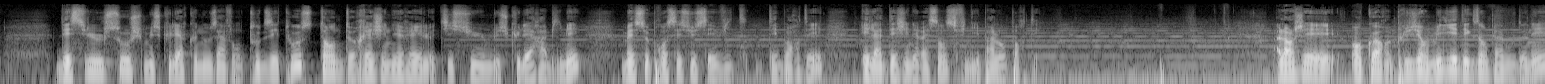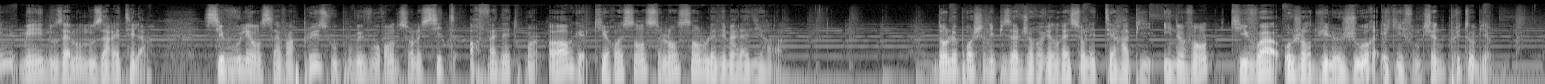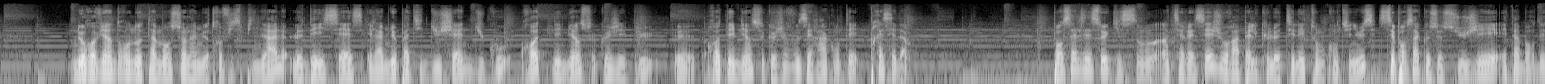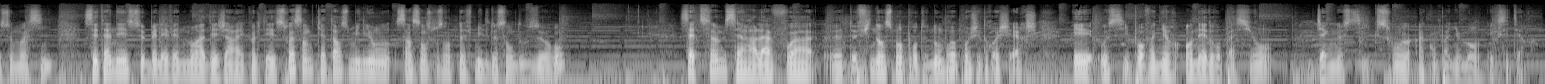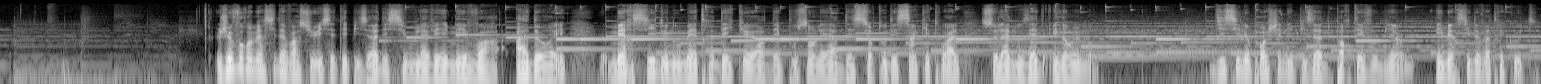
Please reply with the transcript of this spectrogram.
Des cellules souches musculaires que nous avons toutes et tous tentent de régénérer le tissu musculaire abîmé, mais ce processus est vite débordé et la dégénérescence finit par l'emporter. Alors j'ai encore plusieurs milliers d'exemples à vous donner, mais nous allons nous arrêter là. Si vous voulez en savoir plus, vous pouvez vous rendre sur le site orphanet.org qui recense l'ensemble des maladies rares. Dans le prochain épisode, je reviendrai sur les thérapies innovantes qui voient aujourd'hui le jour et qui fonctionnent plutôt bien. Nous reviendrons notamment sur la myotrophie spinale, le DICS et la myopathie du chêne. Du coup, retenez bien ce que j'ai pu, euh, retenez bien ce que je vous ai raconté précédemment. Pour celles et ceux qui sont intéressés, je vous rappelle que le Téléthon continue, c'est pour ça que ce sujet est abordé ce mois-ci. Cette année, ce bel événement a déjà récolté 74 569 212 euros. Cette somme sert à la fois euh, de financement pour de nombreux projets de recherche et aussi pour venir en aide aux patients, diagnostics, soins, accompagnement, etc. Je vous remercie d'avoir suivi cet épisode et si vous l'avez aimé, voire adoré, merci de nous mettre des cœurs, des pouces en l'air, des, surtout des 5 étoiles, cela nous aide énormément. D'ici le prochain épisode, portez-vous bien et merci de votre écoute.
